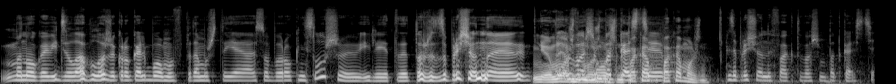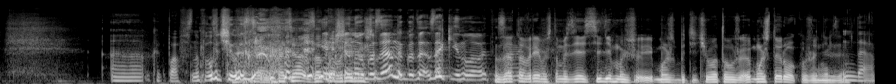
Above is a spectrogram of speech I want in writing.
много видела обложек рок-альбомов, потому что я особо рок не слушаю, или это тоже запрещенное Не, в можно, вашем можно, подкасте. пока, пока можно. Запрещенный факт в вашем подкасте. А, как пафосно получилось. Хотя за Я то еще время, ногу что- за ногу да, закинула в этот За то момент. время, что мы здесь сидим, может быть, и чего-то уже, может, и рок уже нельзя. Да.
